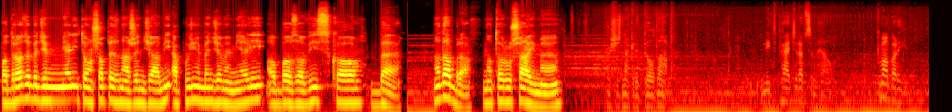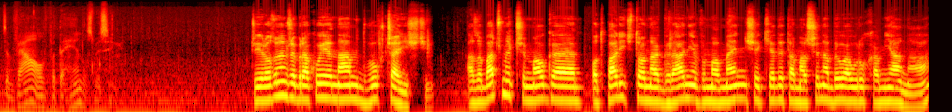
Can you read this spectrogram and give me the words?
po drodze będziemy mieli tą szopę z narzędziami, a później będziemy mieli obozowisko B. No dobra, no to ruszajmy. Pressure's not gonna build up. We need to patch it up somehow. Come on, buddy. It's a valve, but the handle's missing. Czyli rozumiem, że brakuje nam dwóch części. A zobaczmy, czy mogę odpalić to nagranie w momencie, kiedy ta maszyna była uruchamiana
